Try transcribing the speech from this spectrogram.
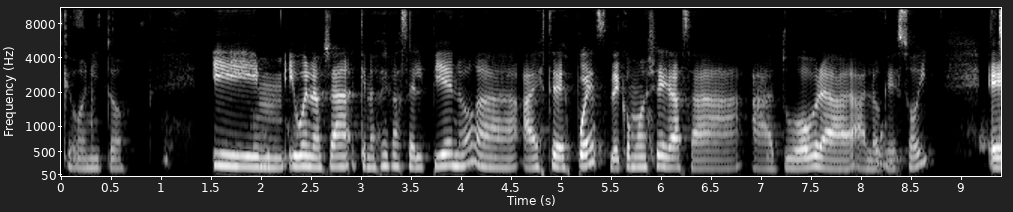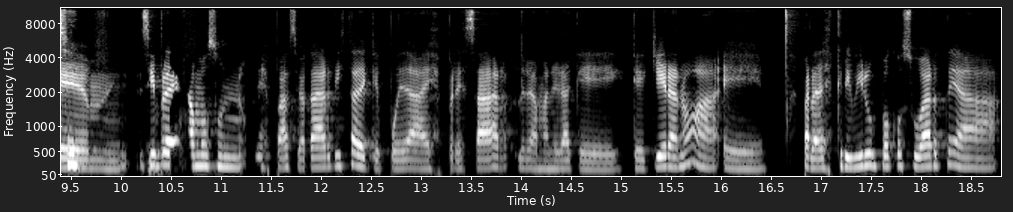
qué bonito. Y, bueno, ya que nos dejas el pie ¿no? a, este después de cómo llegas a, tu obra, a lo que es hoy, em, siempre dejamos un, espacio a cada artista de que pueda expresar de la manera que, quiera, ¿no? Eh, para describir un poco su arte a,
